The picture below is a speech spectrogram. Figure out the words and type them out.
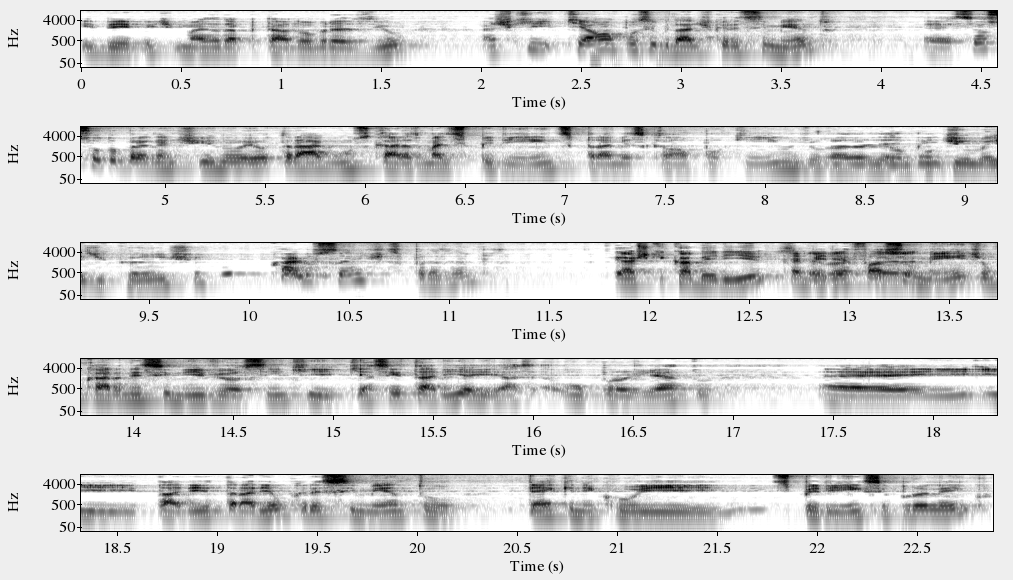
e, de repente, mais adaptado ao Brasil acho que, que há uma possibilidade de crescimento. É, se eu sou do Bragantino, eu trago uns caras mais experientes para mesclar um pouquinho, um jogador de um pouquinho mais de cancha. O Carlos Sanches, por exemplo. Eu acho que caberia. Caberia facilmente um cara nesse nível assim que, que aceitaria o projeto é, e, e taria, traria um crescimento técnico e experiência para o elenco.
